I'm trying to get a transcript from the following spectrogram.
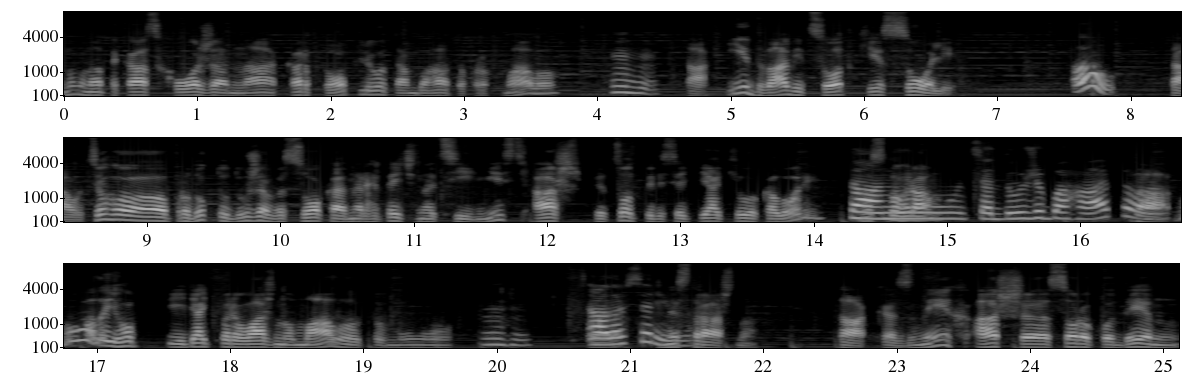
Ну, вона така схожа на картоплю, там багато крохмалу. Угу. Так, і 2% солі. Оу, Та у цього продукту дуже висока енергетична цінність, аж 555 кілокалорій на та 100 грам. ну це дуже багато. Так, ну але його їдять переважно мало, тому Угу. Але все рівно. не страшно. Так, з них аж е, 41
